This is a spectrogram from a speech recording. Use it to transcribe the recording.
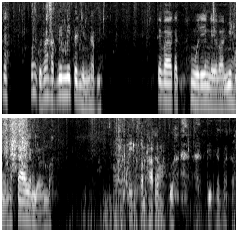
เนี่ยผมคิดว่าครับมินมีแต่หินครับนี่แต่ว่ากับหูจะยังไงว่ามีหอยกับเต้าอย่างเดียวแมันบ่ตินสัมผัสครับเนาะตัวติดกับบัดเอา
